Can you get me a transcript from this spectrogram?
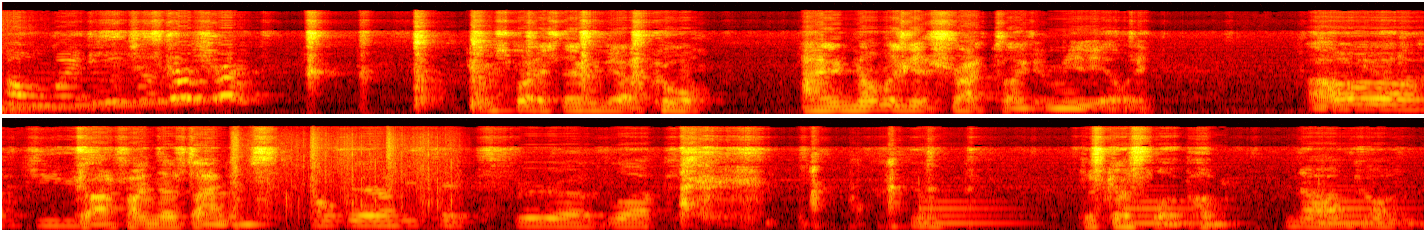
Oh wait, he just got Shrek. First place. There we go. Cool. I normally get Shrek like immediately. Oh, Oh, jeez. Gotta find those diamonds. Hopefully I don't get picked for uh, block. Just go slow, bub. No, I'm going.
